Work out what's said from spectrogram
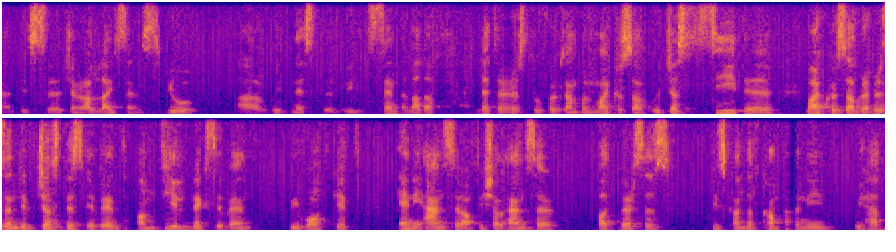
uh, this uh, general license. You uh, witnessed we sent a lot of letters to, for example, Microsoft. We just see the Microsoft representative just this event. Until next event, we won't get any answer, official answer. But versus this kind of company, we have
